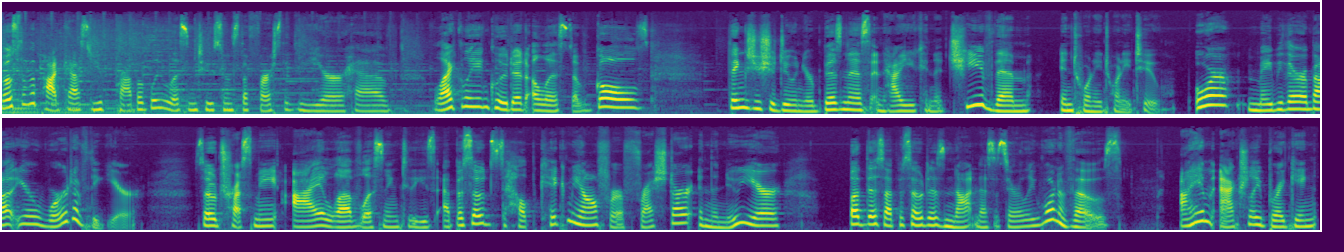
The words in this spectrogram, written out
Most of the podcasts you've probably listened to since the first of the year have likely included a list of goals things you should do in your business and how you can achieve them in 2022. Or maybe they're about your word of the year. So, trust me, I love listening to these episodes to help kick me off for a fresh start in the new year. But this episode is not necessarily one of those. I am actually breaking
